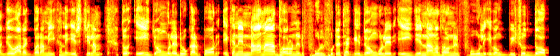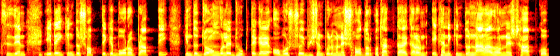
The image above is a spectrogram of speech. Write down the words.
আগেও আরেকবার আমি এখানে এসছিলাম। তো এই জঙ্গলে ঢোকার পর এখানে নানা ধরনের ফুল ফুটে থাকে। জঙ্গলের এই যে নানা ধরনের ফুল এবং বিশুদ্ধ অক্সিজেন, এটাই কিন্তু সব থেকে বড় প্রাপ্তি। কিন্তু জঙ্গলে ঢুকতে গেলে অবশ্যই ভীষণ পরিমাণে সতর্ক থাকতে হয়, কারণ এখানে কিন্তু নানা ধরনের সাপ কোপ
